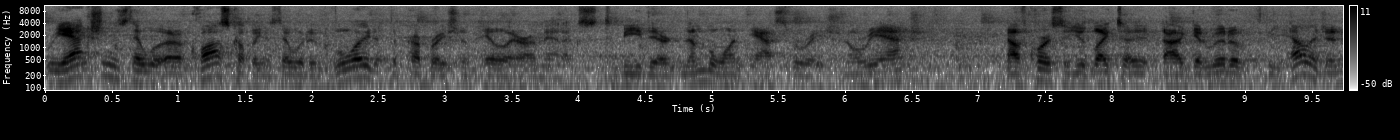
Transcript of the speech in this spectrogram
reactions that were uh, cross couplings that would avoid the preparation of haloaromatics to be their number one aspirational reaction. Now, of course, if you'd like to uh, get rid of the halogen,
